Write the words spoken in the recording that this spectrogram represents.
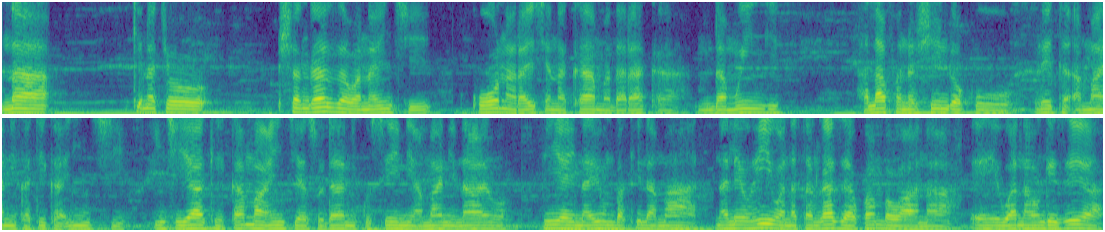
na kinachoshangaza wananchi kuona rais anakaa madaraka muda mwingi, halafu anashindwa kuleta amani katika nchi nchi yake, kama nchi ya Sudani Kusini, amani nayo pia inayumba kila mara, na leo hii wanatangaza ya kwamba wana e, wanaongezea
